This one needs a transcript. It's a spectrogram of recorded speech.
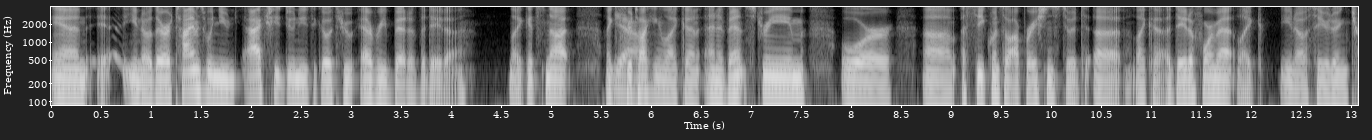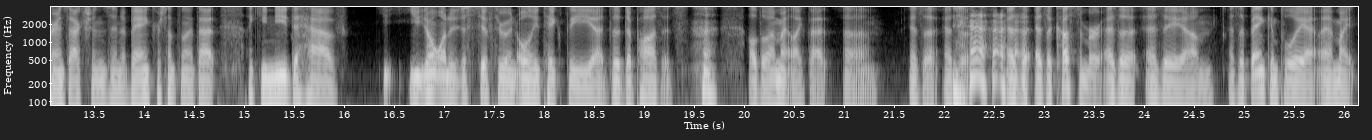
and eh, you know there are times when you actually do need to go through every bit of the data. Like it's not like if you're talking like an, an event stream or um, a sequence of operations to a t- uh, like a, a data format, like you know, say you're doing transactions in a bank or something like that. Like you need to have. You, you don't want to just sift through and only take the uh, the deposits. Although I might like that um, as a as a as a as a customer as a as a um, as a bank employee, I, I might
